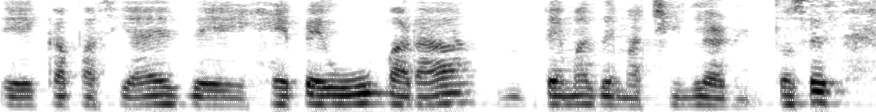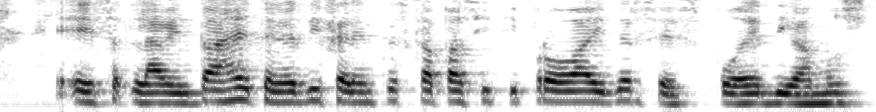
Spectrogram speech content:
eh, capacidades de GPU para temas de Machine Learning. Entonces, es, la ventaja de tener diferentes capacity providers es poder, digamos,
